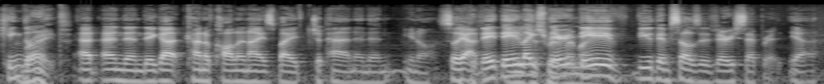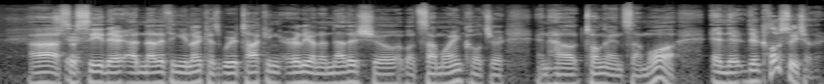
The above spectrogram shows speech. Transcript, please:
kingdom, Right. At, and then they got kind of colonized by Japan, and then you know, so yeah, they they You like they they view themselves as very separate. Yeah. Ah, Sure. so see there another thing you learn because we were talking earlier on another show about Samoan culture and how Tonga and Samoa and they're they're close to each other.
